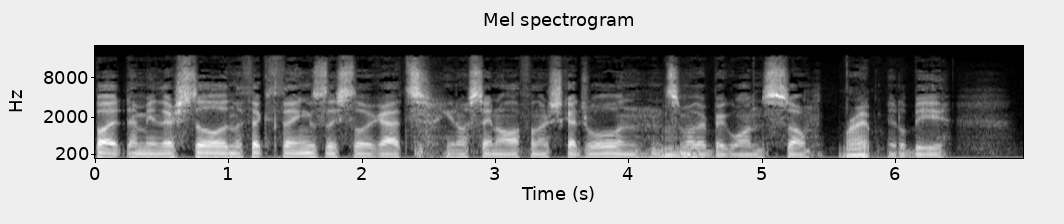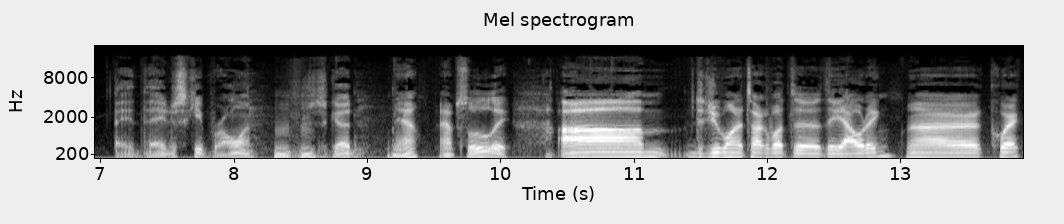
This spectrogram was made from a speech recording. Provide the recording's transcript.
but I mean they're still in the thick of things. They still got you know St. Olaf on their schedule and, and some other big ones. So Right. it'll be they they just keep rolling, which is good. Yeah, absolutely. Um, did you want to talk about the the outing uh, quick,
